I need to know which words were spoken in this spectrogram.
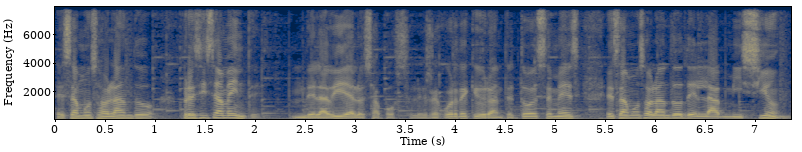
Estamos hablando precisamente de la vida de los apóstoles. Recuerde que durante todo este mes estamos hablando de la misión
